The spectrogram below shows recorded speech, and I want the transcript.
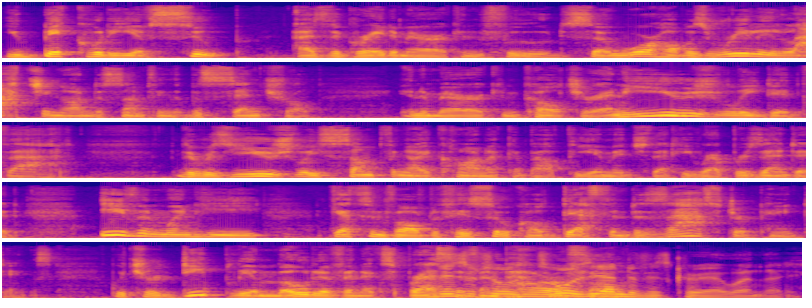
ubiquity of soup as the great American food. So Warhol was really latching onto something that was central in American culture, and he usually did that. There was usually something iconic about the image that he represented, even when he gets involved with his so-called death and disaster paintings, which are deeply emotive and expressive These and powerful. towards the end of his career, weren't they?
